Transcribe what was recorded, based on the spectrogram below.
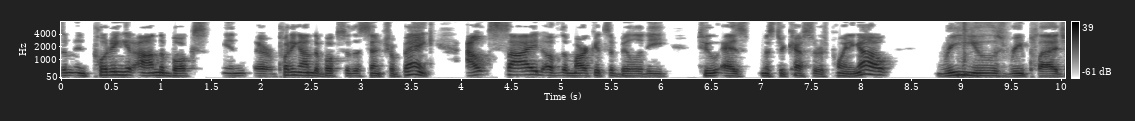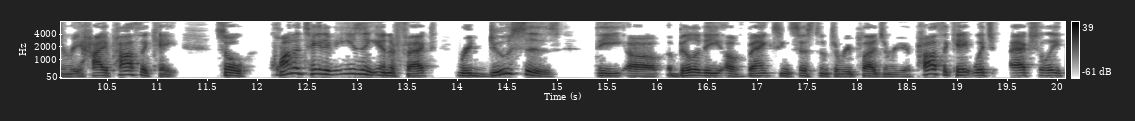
and putting it on the books in or putting on the books of the central bank outside of the market's ability to, as Mr. Kessler is pointing out, reuse, repledge, and rehypothecate. So quantitative easing, in effect, reduces the uh, ability of banking system to repledge and rehypothecate, which actually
